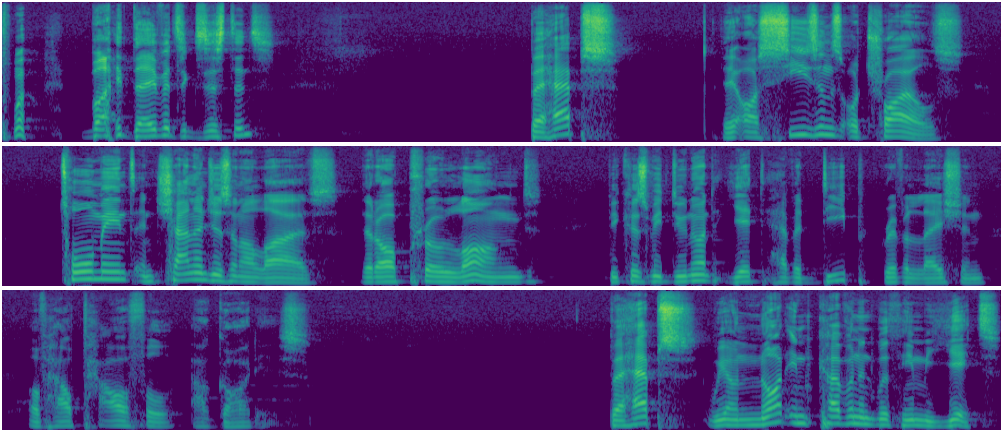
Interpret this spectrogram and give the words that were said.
by David's existence? Perhaps there are seasons or trials, torment and challenges in our lives that are prolonged because we do not yet have a deep revelation of how powerful our God is. Perhaps we are not in covenant with Him yet,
